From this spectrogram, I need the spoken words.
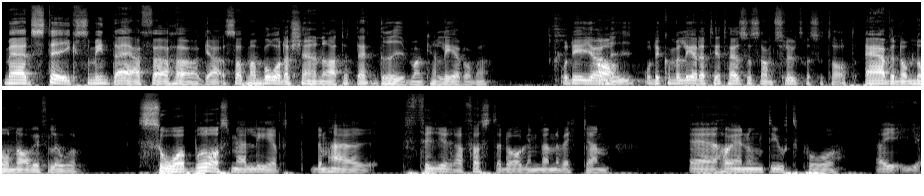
Med stakes som inte är för höga. Så att man båda känner att detta är ett driv man kan leva med. Och det gör Ja. ni. Och det kommer leda till ett hälsosamt slutresultat. Även om någon av er förlorar. Så bra som jag levt de här fyra första dagarna denna veckan. Eh, har jag nog inte gjort på... Eh,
